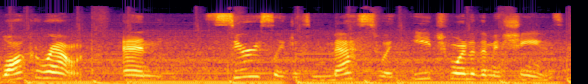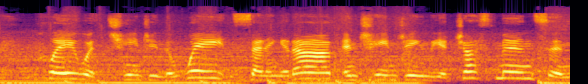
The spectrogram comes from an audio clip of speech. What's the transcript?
walk around and seriously just mess with each one of the machines play with changing the weight, setting it up, and changing the adjustments and,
